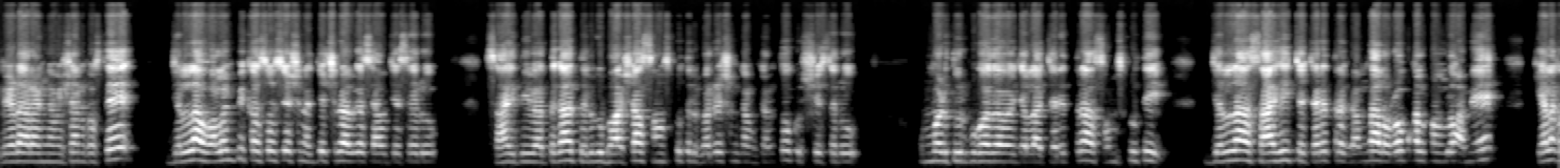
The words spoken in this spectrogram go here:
క్రీడారంగం విషయానికి వస్తే జిల్లా ఒలింపిక్ అసోసియేషన్ అధ్యక్షురాలుగా సేవ చేశారు. సాహితీవేత్తగా తెలుగు భాష సంస్కృతుల పరిరక్షణ కమిటీ ఎంతో కృషి చేశారు. ఉమ్మడి తూర్పుగోదావరి జిల్లా చరిత్ర సంస్కృతి జిల్లా సాహిత్య చరిత్ర గ్రంథాల రూపకల్పనలో ఆమె కీలక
